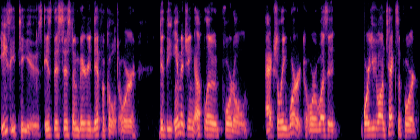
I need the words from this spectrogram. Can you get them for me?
easy to use? Is this system very difficult? Or did the imaging upload portal actually work? Or was it, were you on tech support,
